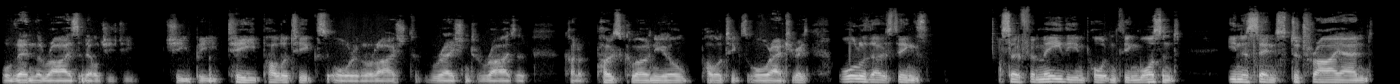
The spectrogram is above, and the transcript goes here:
or then the rise of LGBT politics or in relation to, rise of kind of post-colonial politics or anti-race, all of those things. So for me, the important thing wasn't in a sense, to try and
